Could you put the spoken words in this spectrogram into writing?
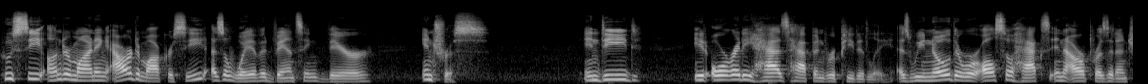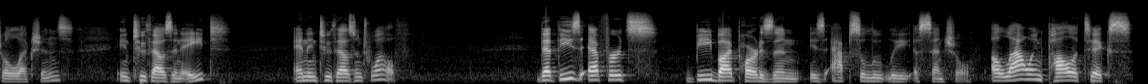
who see undermining our democracy as a way of advancing their interests. Indeed, it already has happened repeatedly. As we know, there were also hacks in our presidential elections in 2008 and in 2012. That these efforts be bipartisan is absolutely essential. Allowing politics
